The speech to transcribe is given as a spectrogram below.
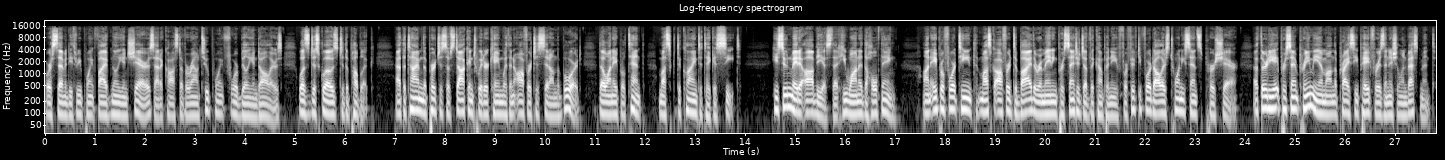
or 73.5 million shares at a cost of around $2.4 billion, was disclosed to the public. At the time, the purchase of stock in Twitter came with an offer to sit on the board, though on April 10th, Musk declined to take a seat. He soon made it obvious that he wanted the whole thing. On April 14th, Musk offered to buy the remaining percentage of the company for $54.20 per share, a 38% premium on the price he paid for his initial investment.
